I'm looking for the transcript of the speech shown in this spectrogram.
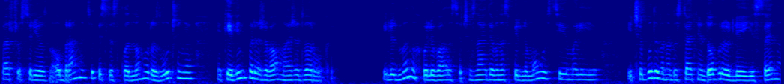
першу серйозну обраницю після складного розлучення, яке він переживав майже два роки. І Людмила хвилювалася, чи знайде вона спільну мову з цією Марією, і чи буде вона достатньо доброю для її сина.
